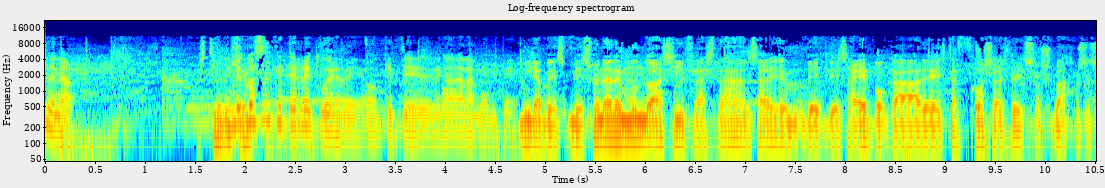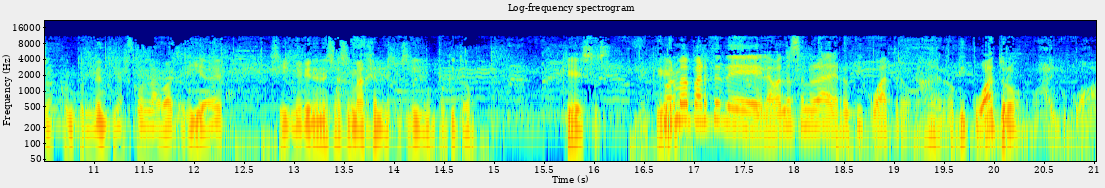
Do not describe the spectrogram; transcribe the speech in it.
Suena? Hostia, me Dime suena- cosas que te recuerde o que te vengan a la mente. Mira, me, me suena del mundo así, flash dance, ¿sabes? De, de- de esa época, de estas cosas, de esos bajos, esas contundencias con la batería. eh. Sí, me vienen esas imágenes así, un poquito. ¿Qué es? esto? ¿De qué? Forma parte de la banda sonora de Rocky 4. Ah, de Rocky 4. Ay, guau.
